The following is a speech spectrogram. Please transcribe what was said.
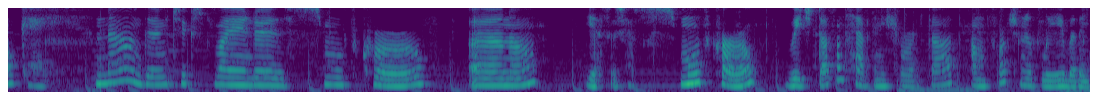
okay now I'm going to explain the smooth curve uh, no yes, it's just a smooth curve, which doesn't have any shortcut, unfortunately, but I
